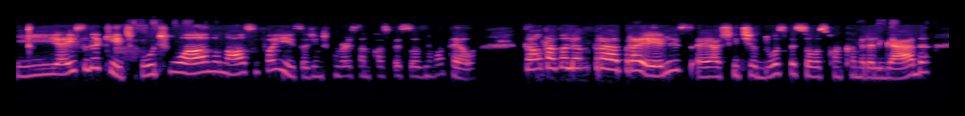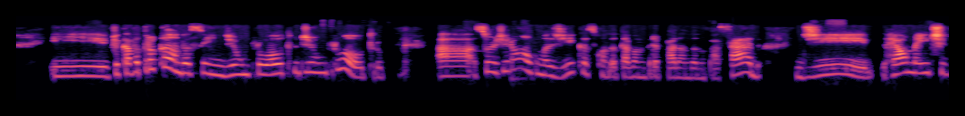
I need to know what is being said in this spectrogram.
E é isso daqui, tipo, o último ano nosso foi isso, a gente conversando com as pessoas numa tela. Então, eu tava olhando para eles, é, acho que tinha duas pessoas com a câmera ligada, e ficava trocando assim de um para o outro, de um para o outro. Ah, surgiram algumas dicas quando eu estava me preparando ano passado de realmente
